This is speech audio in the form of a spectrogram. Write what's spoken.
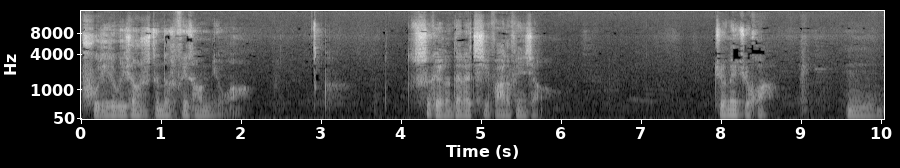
菩提的微笑是真的是非常牛啊，是给人带来启发的分享。就那句话，嗯，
